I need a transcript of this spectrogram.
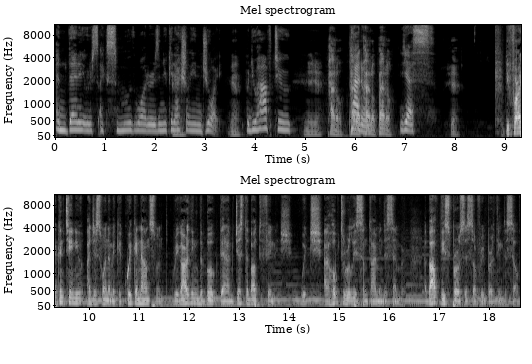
and then it's like smooth waters and you can Yeah. actually enjoy Yeah, but you have to yeah, yeah. Paddle, Paddle. paddle, paddle, paddle. yes Yeah. Before I continue, I just want to make a quick announcement regarding the book that I'm just about to finish, which I hope to release sometime in December, about this process of rebirthing the self.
